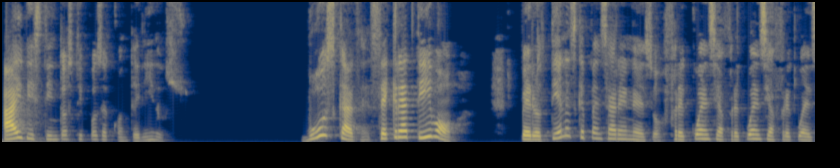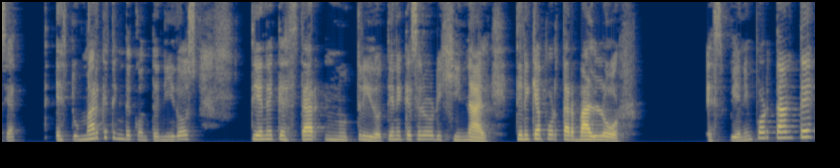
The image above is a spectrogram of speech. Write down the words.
hay distintos tipos de contenidos. Busca, sé creativo, pero tienes que pensar en eso, frecuencia, frecuencia, frecuencia. Es tu marketing de contenidos tiene que estar nutrido, tiene que ser original, tiene que aportar valor. Es bien importante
